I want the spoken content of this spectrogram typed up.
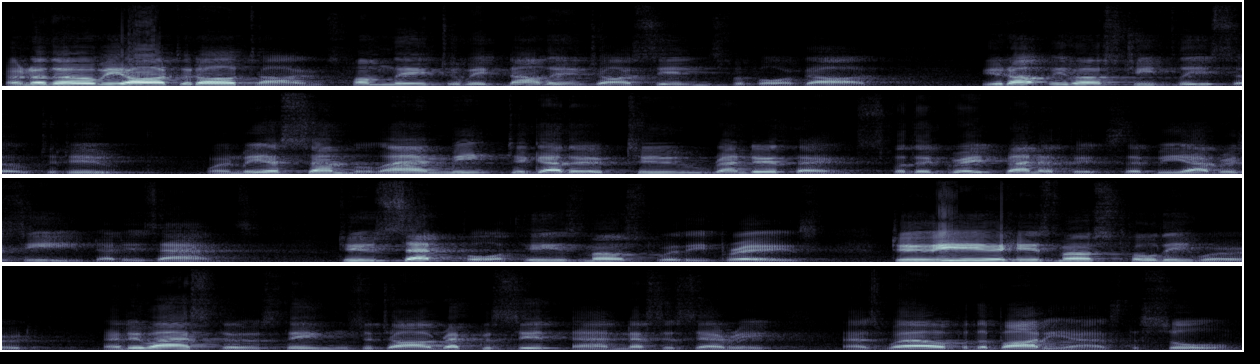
And although we ought at all times humbly to acknowledge our sins before God, yet ought we most chiefly so to do, when we assemble and meet together to render thanks for the great benefits that we have received at his hands, to set forth his most worthy praise, to hear his most holy word, and to ask those things which are requisite and necessary, as well for the body as the soul.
